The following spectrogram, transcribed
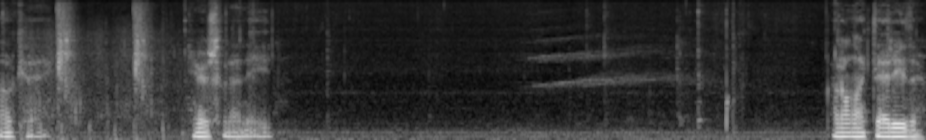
Okay. Here's what I need. I don't like that either.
